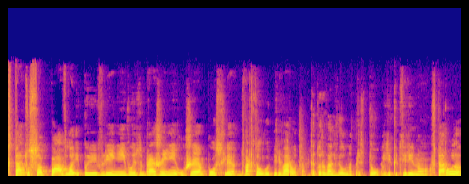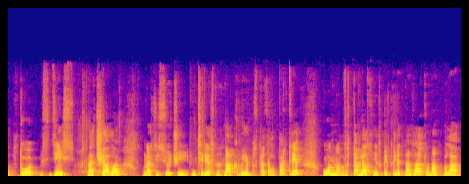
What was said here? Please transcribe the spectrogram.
статуса Павла и появления его изображений уже после дворцового переворота, который возвел на престол Екатерину II, то здесь сначала у нас есть очень интересный, знаковый, я бы сказала, портрет. Он выставлялся несколько лет назад. У нас была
